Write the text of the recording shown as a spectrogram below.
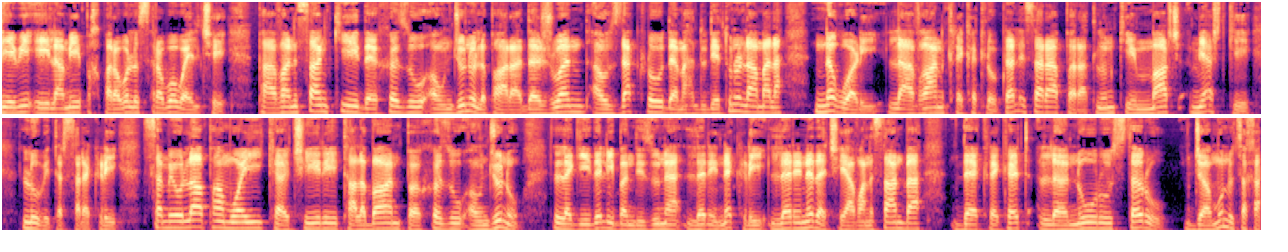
د یوې اعلامیې په خبرولو سره وویل چې په افغانستان کې د خزو او جنو لپاره د ژوند او زده کړو د محدودیتونو لامل نه غواړي ل افغان کرکټ لوبډلې سره په راتلونکي مارچ میاشت کې لوبي تر سره کړي سمي الله پام وایي کچيري طالبان په خزو او جنو لګیدلي بندیزونه لری نه کړي لری نه ده چې افغانستان به د کرکټ له نورو سترو جامونو څخه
